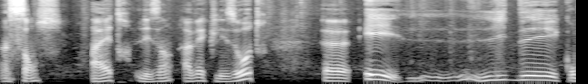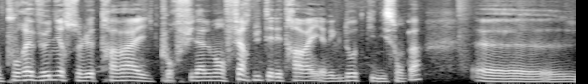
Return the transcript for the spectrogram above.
un sens à être les uns avec les autres. Euh, et l'idée qu'on pourrait venir sur le lieu de travail pour finalement faire du télétravail avec d'autres qui n'y sont pas, euh,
